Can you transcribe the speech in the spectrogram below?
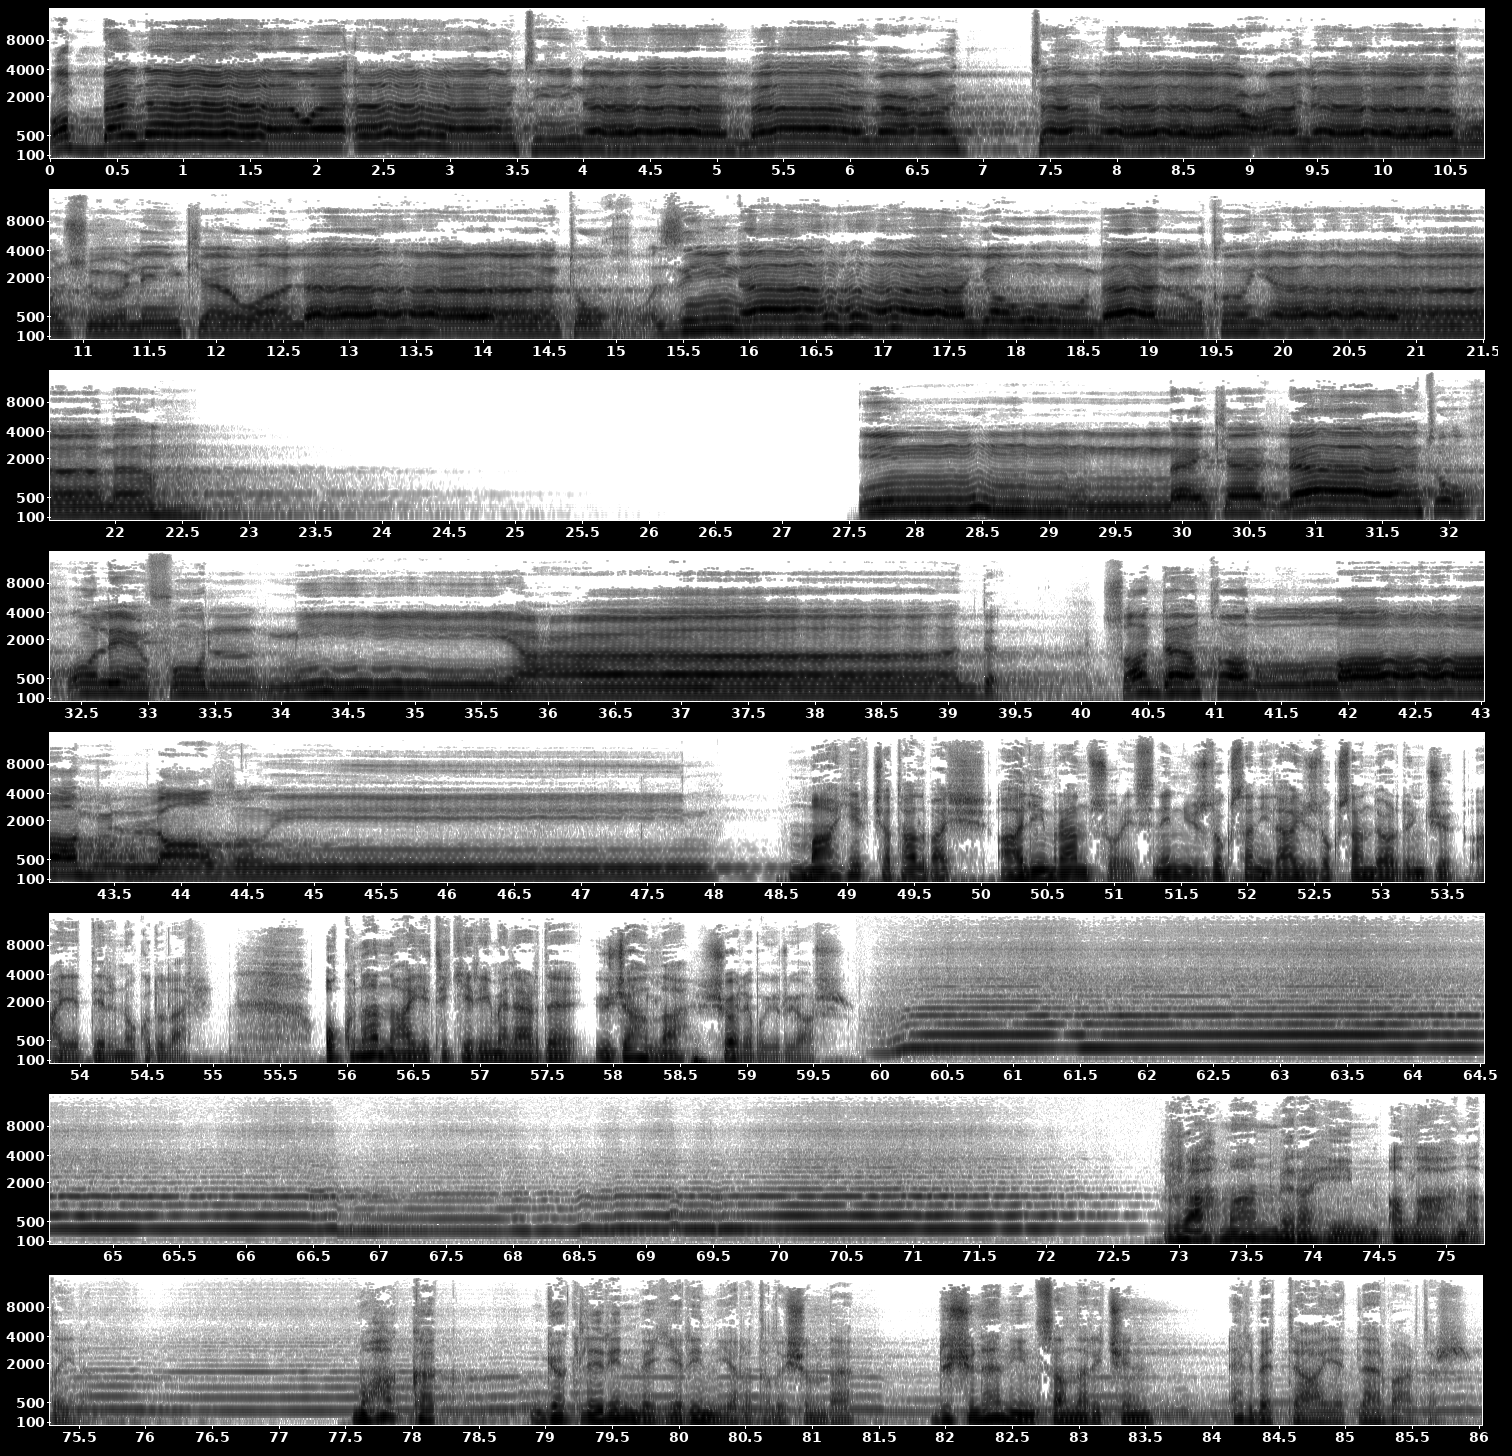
ربنا وآتنا ما وعدتنا على رسلك ولا تخزنا يوم القيامة. إنك لا تخلف الميعاد صدق الله العظيم Mahir Çatalbaş, Ali İmran suresinin 190 ila 194. ayetlerini okudular. Okunan ayeti kerimelerde Yüce Allah şöyle buyuruyor. Rahman ve Rahim Allah'ın adıyla. Muhakkak göklerin ve yerin yaratılışında düşünen insanlar için elbette ayetler vardır.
